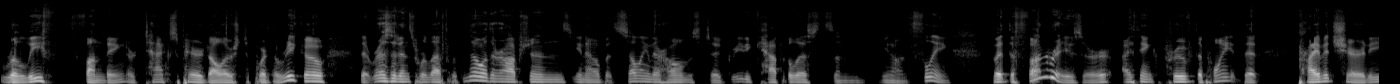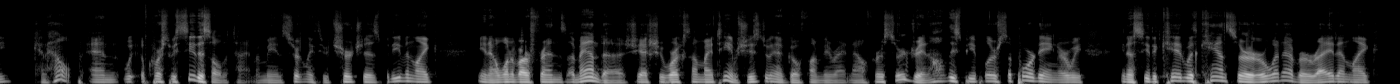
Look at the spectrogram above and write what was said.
relief funding or taxpayer dollars to Puerto Rico, that residents were left with no other options, you know, but selling their homes to greedy capitalists and, you know, and fleeing. But the fundraiser, I think, proved the point that private charity can help. And we, of course, we see this all the time. I mean, certainly through churches, but even like, you know, one of our friends, Amanda, she actually works on my team. She's doing a GoFundMe right now for a surgery, and all these people are supporting, or we, you know, see the kid with cancer or whatever, right? And like,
